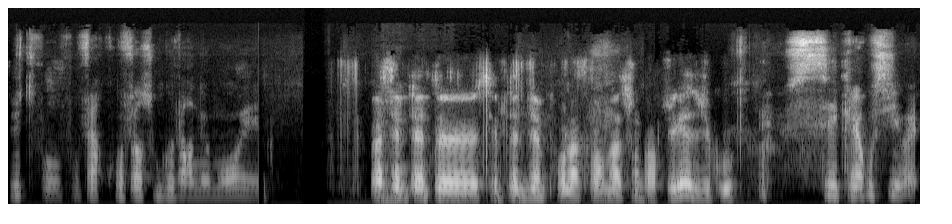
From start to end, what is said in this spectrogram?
il faut, faut, faire confiance au gouvernement et, c'est peut-être euh, c'est peut-être bien pour la formation portugaise du coup. C'est clair aussi, ouais.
